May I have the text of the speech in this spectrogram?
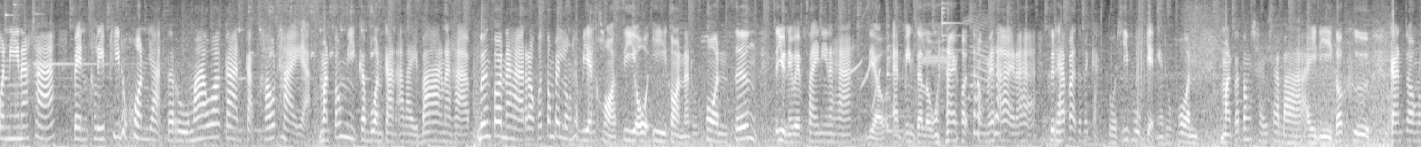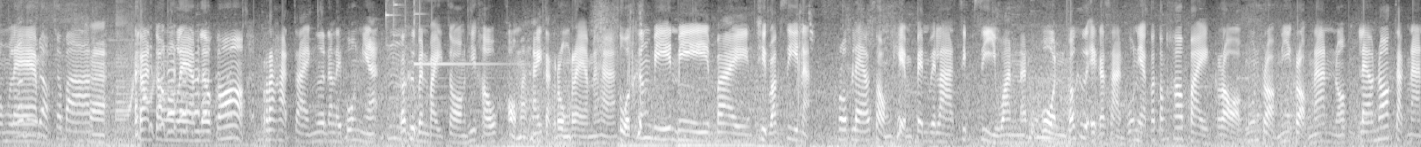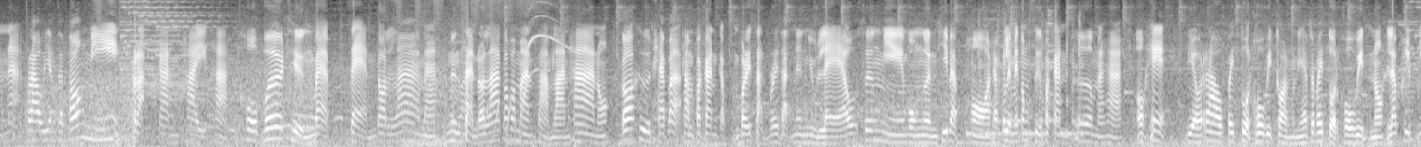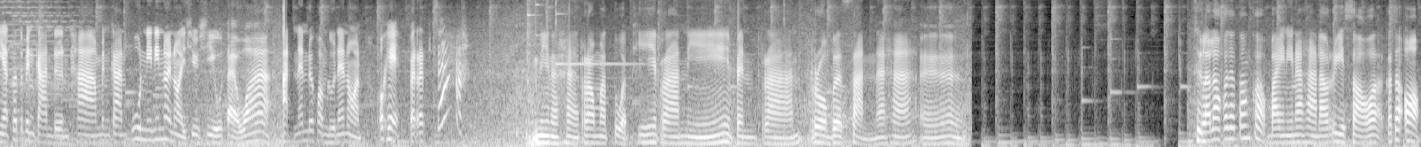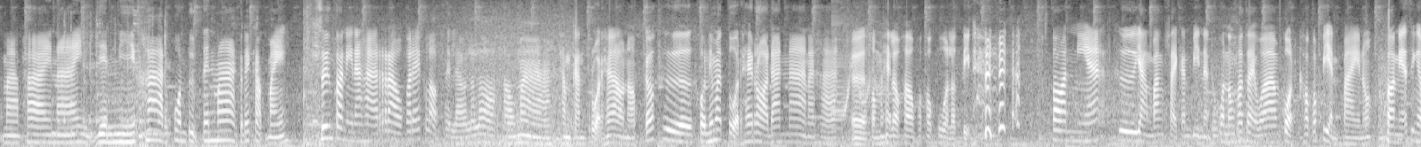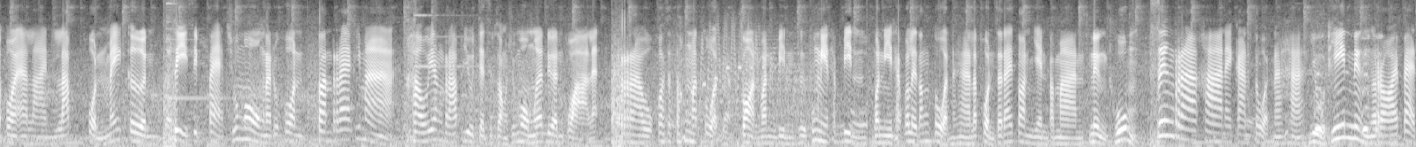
วันนี้นะคะเป็นคลิปที่ทุกคนอยากจะรู้มากว่าการกลับเข้าไทยอะมันต้องมีกระบวนการอะไรบ้างนะคะ เบื้องต้นนะคะ เราก็ต้องไปลงทะเบียนขอ COE ก่อนนะทุกคน ซึ่งจะอยู่ในเว็บไซต์นี้นะคะ เดี๋ยวแอดมินจะลงไว้ให้เพราะจำไม่ได้นะคะ คือแท็บอาจจะไปกักตัวที่ภูเก็ตไงทุกคน มันก็ต้องใช้ชาบา ID ก็คือการจองโรงแรม ดอกชบาค่ะการจองโรงแรมแล้วก็รหัสจ่ายเงินอะไรพวกเนี้ยก็คือเป็นใบจองที่เขาออกมาให้จากโรงแรมนะคะ ตั๋วเครื่องบินมีใบฉีดวัคซีนอะครบแล้ว 2 เข็มเป็นเวลา 14 วันนะทุกคน ก็คือเอกสารพวกนี้ก็ต้องเข้าไปกรอกนู่นกรอกนี่กรอกนั่นเนาะแล้วนอกจากนั้นน่ะเรายังจะต้องมีประกันภัยค่ะ cover ถึงแบบ แสนดอลลาร์นะ1นึ่งแสนดอลลาร์ก็ประมาณ3ล้านห้าเนาะก็คือแท็บอะทำประกันกับบริษัทบริษัทหนึ่งอยู่แล้ว ซึ่งมีวงเงินที่แบบพอแท็บก็เลยไม่ต้องซื้อประกันเพิ่มนะคะ โอเค เดี๋ยวเราไปตรวจโควิดก่อนวันนี้แท็บจะไปตรวจโควิดเนาะแล้วคลิปนี้ก็จะเป็นการเดินทางเป็นการพูดนิดๆหน่อยๆชิวๆแต่ว่าอัดแน่นด้วยความรู้แน่นอน โอเค ไปละจ้านี่นะคะเรามาตรวจที่ร้านนี้เป็นร้านโรเบิร์สันนะคะ เออ ถึงแล้วเราก็จะต้องกรอกใบนี้นะคะ แล้วรีซอลอะก็จะออกมาภายในเย็นนี้ค่ะทุกคนตื่นเต้นมากจะได้กลับไหม ซึ่งตอนนี้นะคะ เราก็ได้กรอกเสร็จแล้วแล้วรอเขามาทำการตรวจให้เราเนาะก็คือคนที่มาตรวจให้รอด้านหน้านะคะ เออเขาไม่ให้เราเข้าเพราะเขากลัวเราติด ตอนนี้คืออย่างบางสายการบินนะทุกคนต้องเข้าใจว่ากฎเขาก็เปลี่ยนไปเนาะตอนนี้สิงคโปร์แอร์ไลน์รับผลไม่เกิน 48 ชั่วโมงนะทุกคนตอนแรกที่มาเขายังรับอยู่ 72 ชั่วโมงเมื่อเดือนกว่าและเราก็จะต้องมาตรวจแบบก่อนวันบิน คือพรุ่งนี้ทับบิน วันนี้ทับก็เลยต้องตรวจนะคะแล้วผลจะได้ตอนเย็นประมาณ 1 ทุ่ม ซึ่งราคาในการตรวจนะคะอยู่ที่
